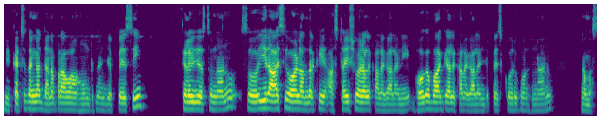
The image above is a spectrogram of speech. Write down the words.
మీకు ఖచ్చితంగా ధన ప్రవాహం ఉంటుందని చెప్పేసి తెలియజేస్తున్నాను. సో ఈ రాశి వాళ్ళందరికీ అష్టైశ్వర్యాలు కలగాలని భోగభాగ్యాలు కలగాలని చెప్పేసి కోరుకుంటున్నాను. నమస్తే.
